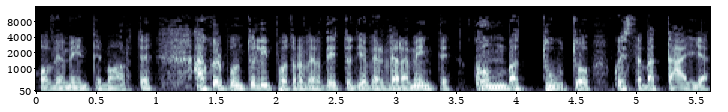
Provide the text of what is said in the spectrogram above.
ovviamente morte, a quel punto lì potrò aver detto di aver veramente combattuto questa battaglia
